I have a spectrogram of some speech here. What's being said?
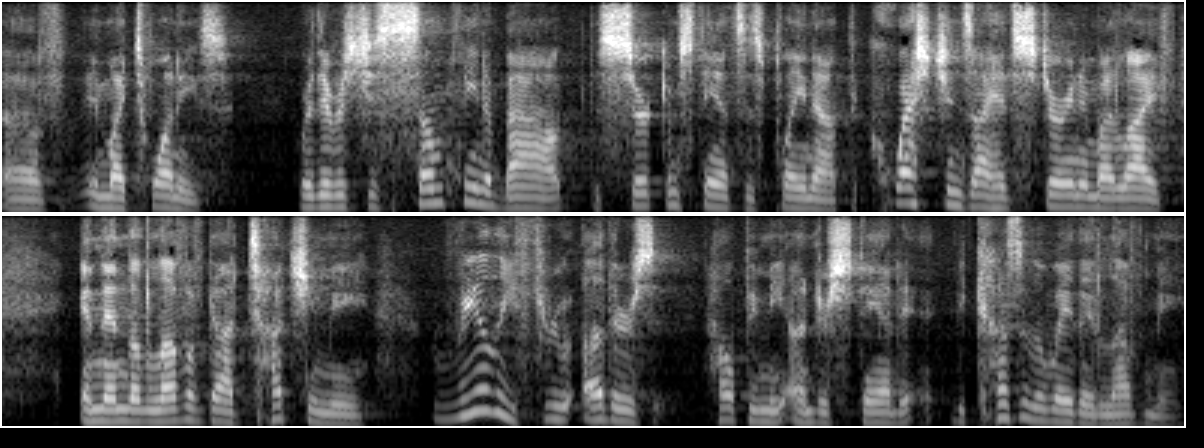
of in my 20s where there was just something about the circumstances playing out, the questions I had stirring in my life, and then the love of God touching me really through others helping me understand it because of the way they love me.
